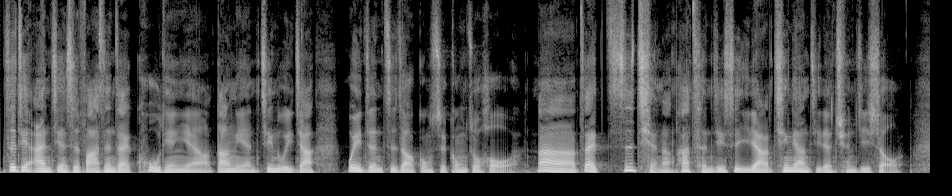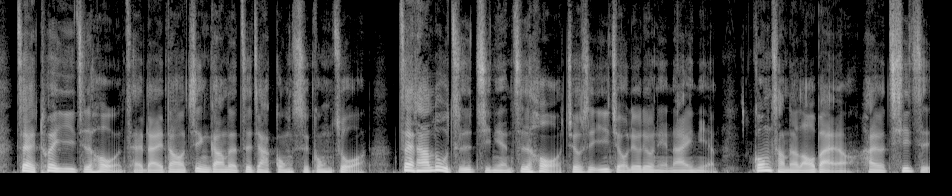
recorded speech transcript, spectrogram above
这件案件是发生在库田岩啊当年进入一家味噌制造公司工作后，那在之前呢，他曾经是一辆轻量级的拳击手，在退役之后才来到静冈的这家公司工作。在他入职几年之后，就是一九六六年那一年。工厂的老板啊，还有妻子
